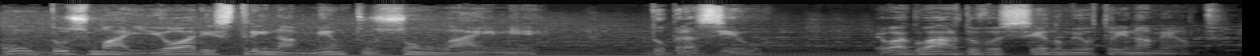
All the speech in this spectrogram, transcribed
Um dos maiores treinamentos online do Brasil. Eu aguardo você no meu treinamento.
